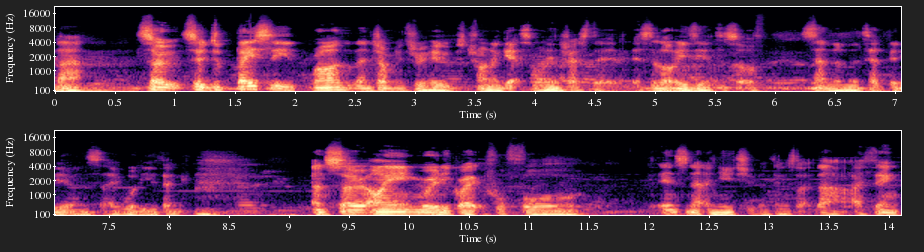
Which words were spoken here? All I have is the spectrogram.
that, so so to basically, rather than jumping through hoops trying to get someone interested, it's a lot easier to sort of send them the TED video and say, "What do you think?" And so I'm really grateful for the internet and YouTube and things like that. I think.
